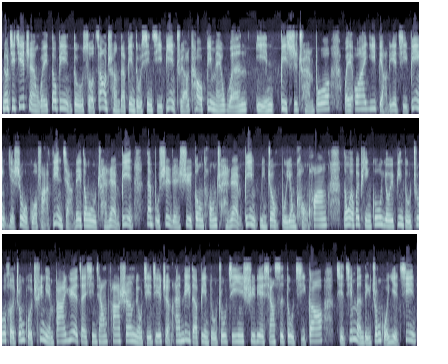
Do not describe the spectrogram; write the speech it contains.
牛结节疹为痘病毒所造成的病毒性疾病，主要靠病媒蚊蝇蜱虱传播，为 OIE 表列疾病，也是我国法定甲类动物传染病，但不是人畜共通传染病，民众不用恐慌。农委会评估，由于病毒株和中国去年八月在新疆发生牛结节疹案例的病毒株基因序列相似度极高，且金门离中国也近，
